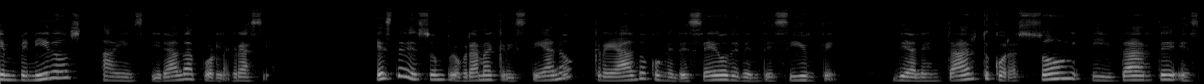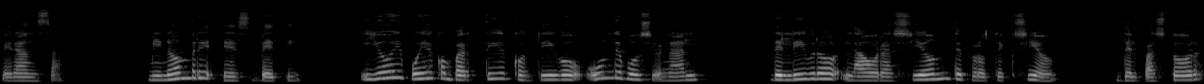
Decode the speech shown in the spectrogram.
Bienvenidos a Inspirada por la Gracia. Este es un programa cristiano creado con el deseo de bendecirte, de alentar tu corazón y darte esperanza. Mi nombre es Betty y hoy voy a compartir contigo un devocional del libro La oración de protección del pastor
